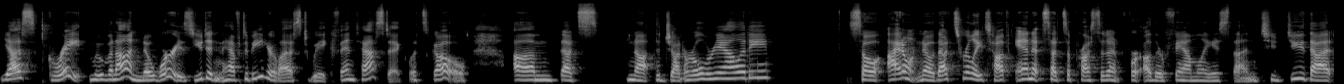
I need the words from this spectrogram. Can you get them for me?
Yes. Great moving on no worries you didn't have to be here last week fantastic let's go. Um that's not the general reality so i don't know that's really tough and it sets a precedent for other families then to do that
